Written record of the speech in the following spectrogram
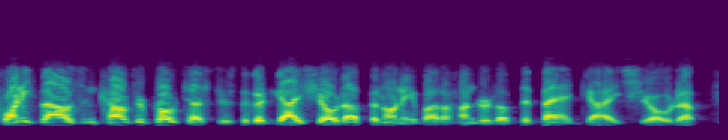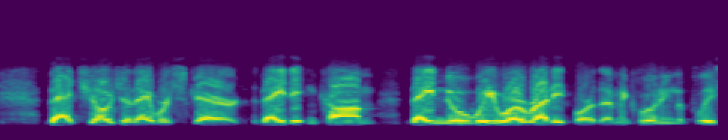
20,000 counter protesters. The good guys showed up, and only about a 100 of the bad guys showed up. That shows you they were scared. They didn't come. They knew we were ready for them, including the police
